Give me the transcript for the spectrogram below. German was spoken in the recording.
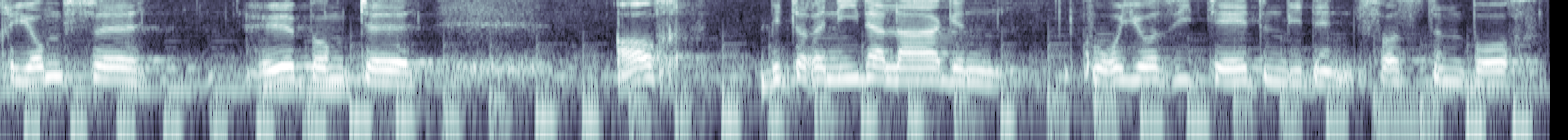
Triumphe, Höhepunkte, auch bittere Niederlagen, Kuriositäten wie den Pfostenbruch.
